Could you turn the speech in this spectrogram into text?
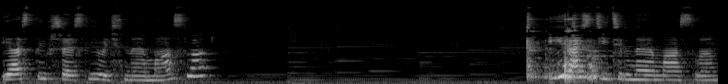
и остывшее сливочное масло и растительное масло.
